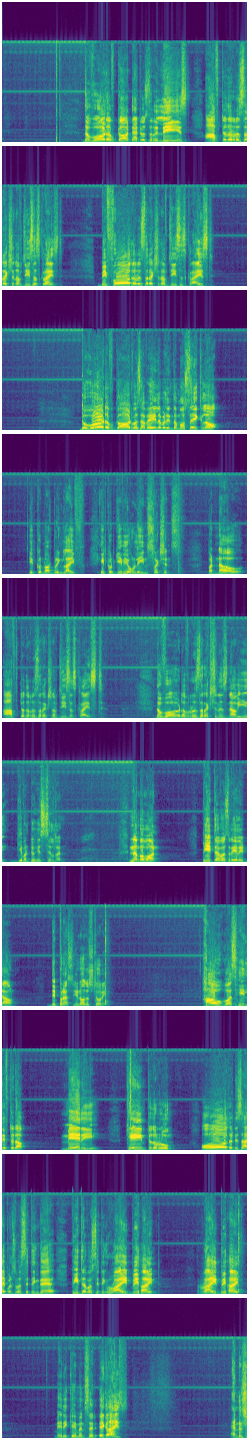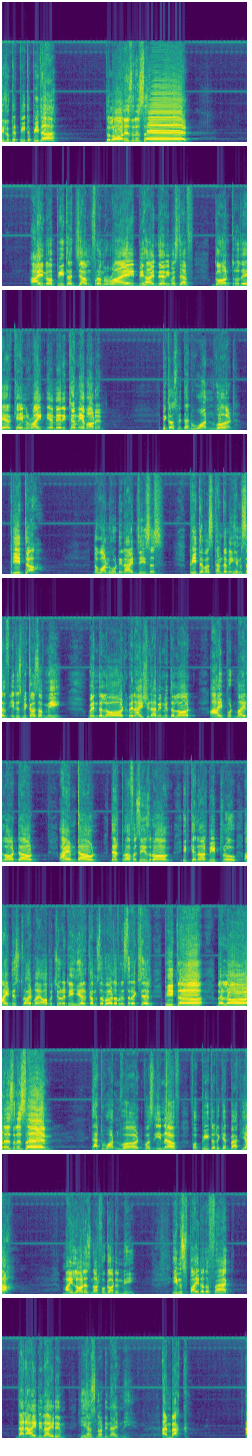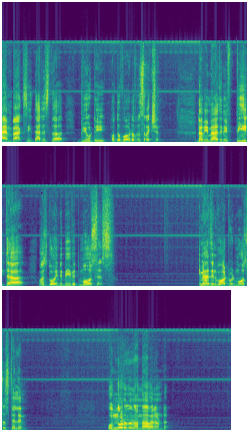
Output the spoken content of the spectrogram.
The word of God that was released after the resurrection of Jesus Christ. Before the resurrection of Jesus Christ, the word of God was available in the Mosaic law. It could not bring life, it could give you only instructions. But now, after the resurrection of Jesus Christ, the word of resurrection is now given to his children. Number one, Peter was really down, depressed. You know the story. How was he lifted up? Mary came to the room. All the disciples were sitting there. Peter was sitting right behind. Right behind. Mary came and said, Hey guys. And then she looked at Peter. Peter, the Lord is risen. I know Peter jumped from right behind there. He must have gone through the air, came right near Mary. Tell me about it. Because with that one word, Peter, the one who denied Jesus, Peter was condemning himself. It is because of me. when the Lord, when I should have been with the Lord, I put my Lord down. I am down. That prophecy is wrong. It cannot be true. I destroyed my opportunity. Here comes the word of resurrection. Peter, the Lord is risen. That one word was enough for Peter to get back. Yeah, my Lord has not forgotten me. In spite of the fact that I denied him, he has not denied me. I'm back. I am back. See, that is the beauty of the word of resurrection. Now imagine if Peter was going to be with Moses. Imagine what would tell him? ഒന്നുകൂടൊന്ന് നന്നാവാനുണ്ട്.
